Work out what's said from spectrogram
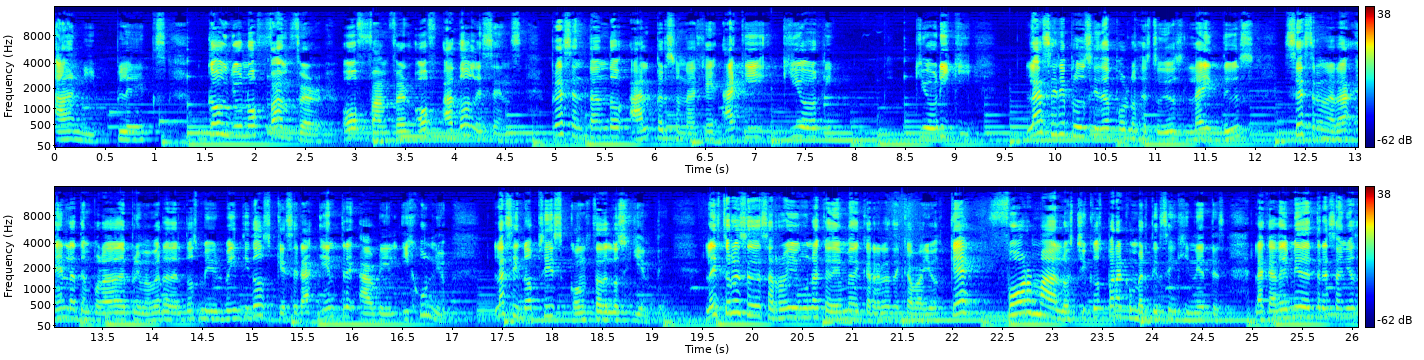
Aniplex con Juno Fanfare o Fanfare of Adolescence, presentando al personaje Aki Kyoriki. La serie producida por los estudios Light Deuce se estrenará en la temporada de primavera del 2022, que será entre abril y junio. La sinopsis consta de lo siguiente. La historia se desarrolla en una academia de carreras de caballos que forma a los chicos para convertirse en jinetes. La academia de tres años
